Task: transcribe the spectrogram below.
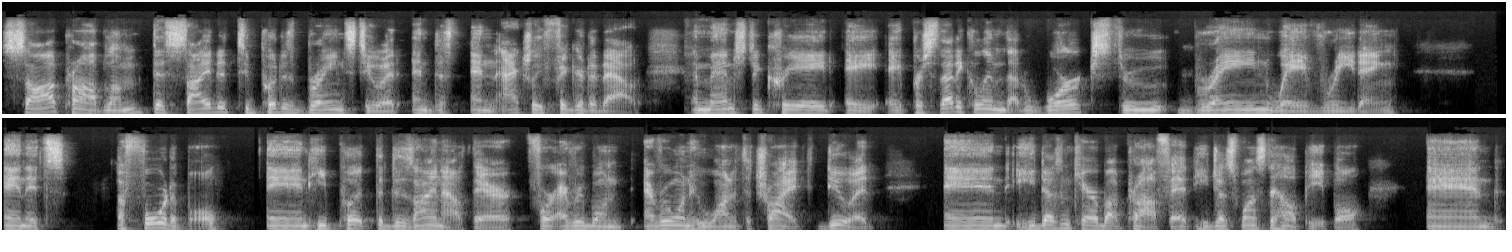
saw a problem, decided to put his brains to it, and just and actually figured it out, and managed to create a a prosthetic limb that works through brain wave reading, and it's affordable. And he put the design out there for everyone everyone who wanted to try it to do it, and he doesn't care about profit. He just wants to help people. And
